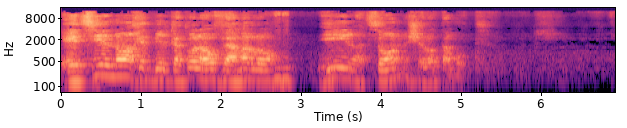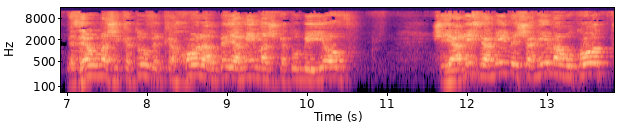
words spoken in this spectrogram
האציל נוח את ברכתו לעוף ואמר לו, יהי רצון שלא תמות. וזהו מה שכתוב, וככל הרבה ימים מה שכתוב באיוב, שיאריך ימים ושנים ארוכות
